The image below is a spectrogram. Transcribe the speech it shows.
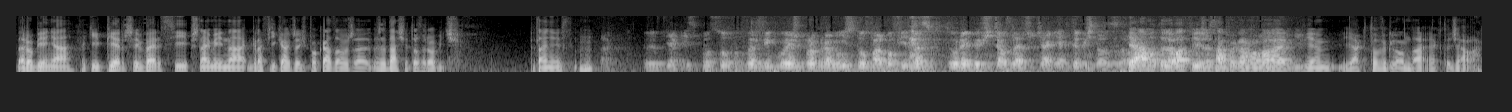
robienia takiej pierwszej wersji, przynajmniej na grafikach, żebyś pokazał, że, że da się to zrobić. Pytanie jest? Mhm. W jaki sposób weryfikujesz programistów albo fitness, który byś chciał zlecić? Jak, jak ty byś to zrobił? Ja mam o tyle łatwiej, że sam programowałem i wiem, jak to wygląda, jak to działa.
